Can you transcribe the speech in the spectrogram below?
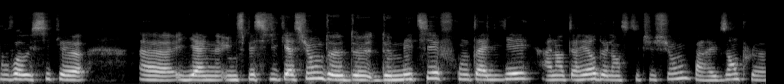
On voit aussi qu'il euh, y a une, spécification de, métiers frontaliers à l'intérieur de l'institution. Par exemple, euh,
